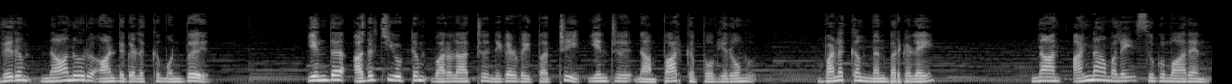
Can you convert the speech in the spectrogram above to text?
வெறும் நானூறு ஆண்டுகளுக்கு முன்பு. இந்த அதிர்ச்சியூட்டும் வரலாற்று நிகழ்வை பற்றி இன்று நாம் பார்க்கப் போகிறோம். வணக்கம் நண்பர்களே. நான் அண்ணாமலை சுகுமாரன்.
